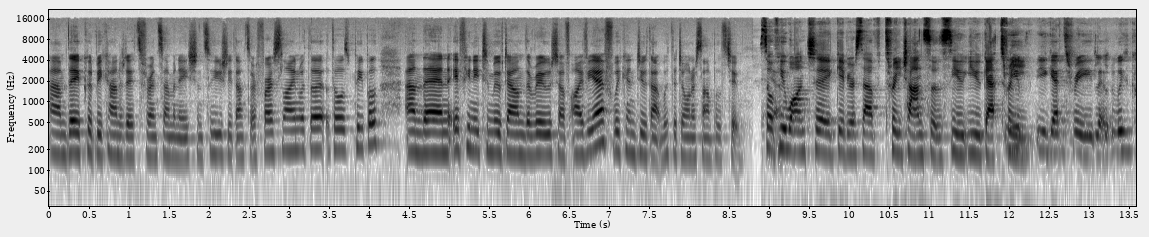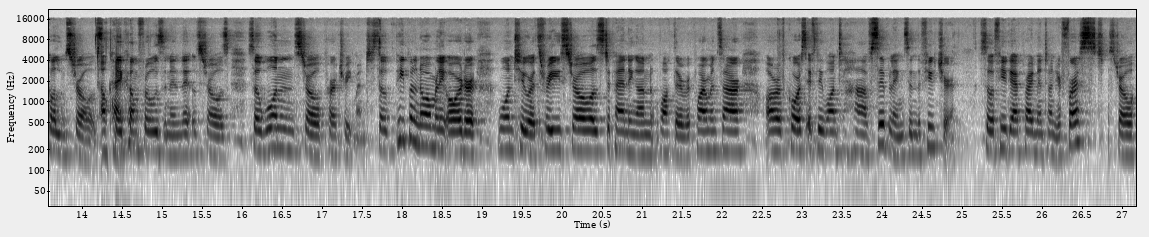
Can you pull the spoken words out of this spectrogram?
um, they could be candidates for insemination. So, usually, that's our first line with the, those people. And then, if you need to move down the route of IVF, we can do that with the donor samples too. So yeah. if you want to give yourself three chances, you, you get three. You, you get three. Little, we call them straws. Okay. They come frozen in little straws. So one straw per treatment. So people normally order one, two, or three straws depending on what their requirements are, or of course if they want to have siblings in the future. So if you get pregnant on your first straw,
